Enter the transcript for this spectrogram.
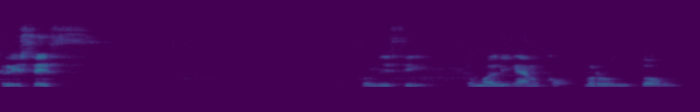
krisis. Polisi. Kemalingan kok beruntung?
